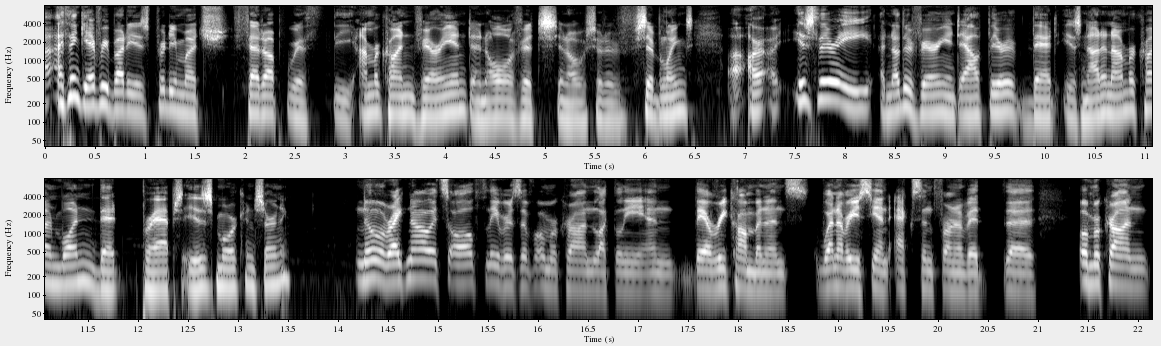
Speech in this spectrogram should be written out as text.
I think everybody is pretty much fed up with the Omicron variant and all of its, you know, sort of siblings. Uh, are, is there a another variant out there that is not an Omicron one that perhaps is more concerning? No, right now it's all flavors of Omicron, luckily, and they're recombinants. Whenever you see an X in front of it, the Omicron,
